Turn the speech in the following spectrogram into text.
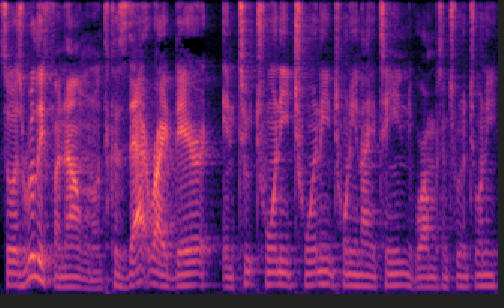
so it's really phenomenal because that right there in two- 2020 2019 we're almost in 2020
